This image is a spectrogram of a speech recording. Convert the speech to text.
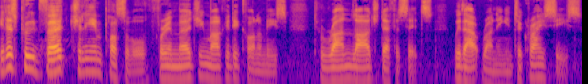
It has proved virtually impossible for emerging market economies to run large deficits without running into crises.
